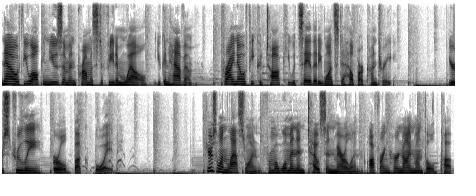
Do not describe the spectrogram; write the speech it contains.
Now, if you all can use him and promise to feed him well, you can have him. For I know if he could talk, he would say that he wants to help our country. Yours truly, Earl Buck Boyd. Here's one last one from a woman in Towson, Maryland, offering her nine month old pup.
